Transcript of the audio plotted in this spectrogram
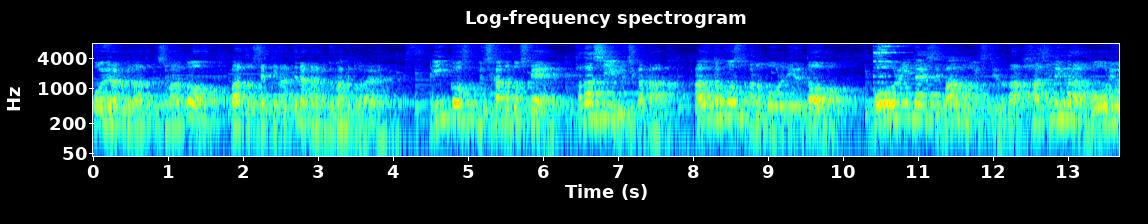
こういうふうな角度で当たってしまうとバットの接点がなくてなかなかうまく捉えられないです。インコース打ち方として正しい打ち方アウトコースとかのボールでいうとボールに対してバットの位置というのが初めからボールよ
